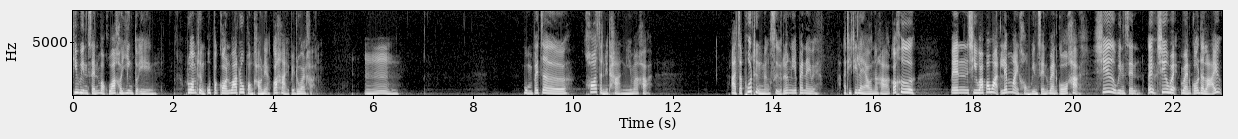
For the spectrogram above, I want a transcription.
ที่วินเซนต์บอกว่าเขายิงตัวเอง รวมถึงอุปกรณ์วาดรูปของเขาเนี่ยก็หายไปด้วยค่ะ อืมบุ๋มไปเจอ ข้อสันนิษฐานนี้มาค่ะ อาจจะพูดถึงหนังสือเรื่องนี้ไปในอาทิตย์ที่แล้วนะคะ ก็คือเป็นชีวประวัติเล่มใหม่ของวินเซนต์แวนโก๊ะค่ะ ชื่อวินเซนต์เอ้ยชื่อ Van Gogh The Life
